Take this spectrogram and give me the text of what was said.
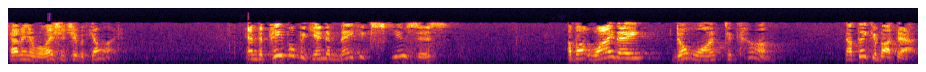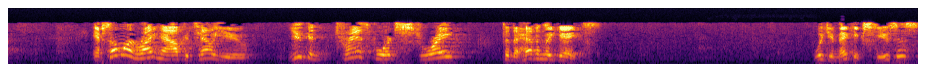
having a relationship with God. And the people begin to make excuses about why they don't want to come. Now think about that. If someone right now could tell you you can transport straight to the heavenly gates, would you make excuses?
